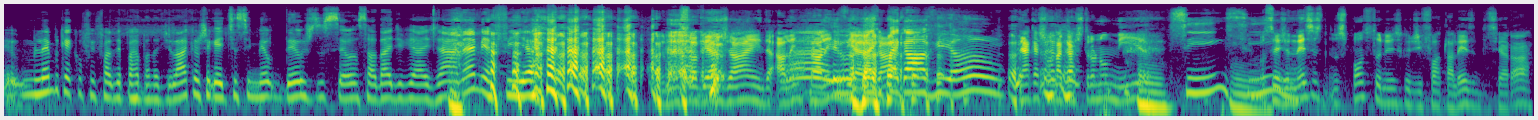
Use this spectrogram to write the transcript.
Eu me lembro o que, é que eu fui fazer para a banda de lá, que eu cheguei e disse assim, meu Deus do céu, saudade de viajar, né, minha filha? Não é só viajar ainda, além, pra além de viajar, pegar um avião. tem a questão da gastronomia. Sim, sim. Ou seja, nesses, nos pontos turísticos de Fortaleza, do Ceará,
